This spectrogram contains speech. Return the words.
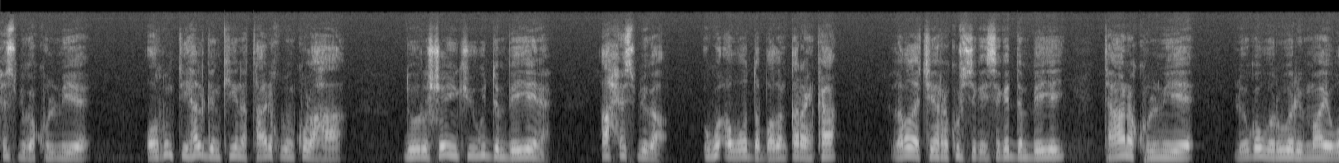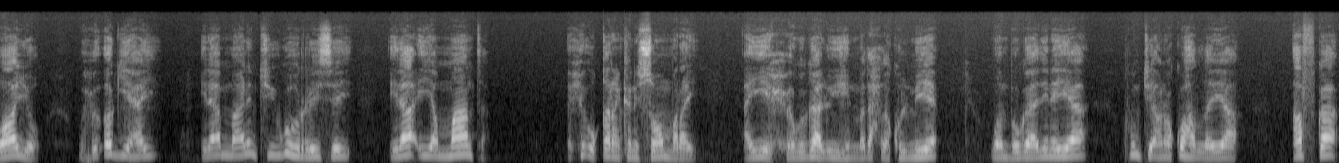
xisbiga kulmiye oo runtii halgankiina taarikh weyn ku lahaa doorashooyinkii ugu dambeeyeyna ah xisbiga ugu awoodda badan qaranka. Labada jeera kursiga isaga dambeeyey taana kulmiye looga warwari maayo waayo wuxuu og yahay ilaa maalintii ugu horreysay ilaa iyo maanta wixii uu qarankani soo maray ayay xoogogaal u yihiin madaxda kulmiye. Waan bogaadinayaa runtii anoo ku hadlaya afka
